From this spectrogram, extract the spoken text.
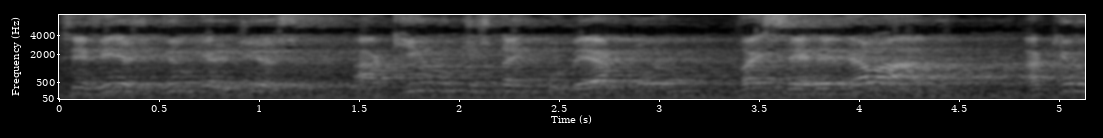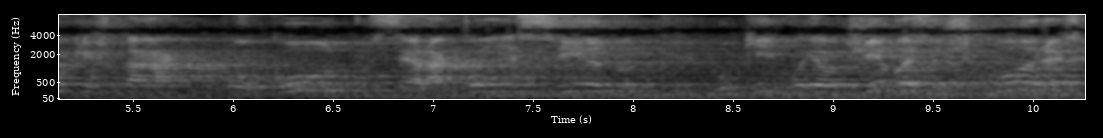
Você viu, viu que ele diz? Aquilo que está encoberto vai ser revelado aquilo que está oculto será conhecido. O que eu digo às escuras,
